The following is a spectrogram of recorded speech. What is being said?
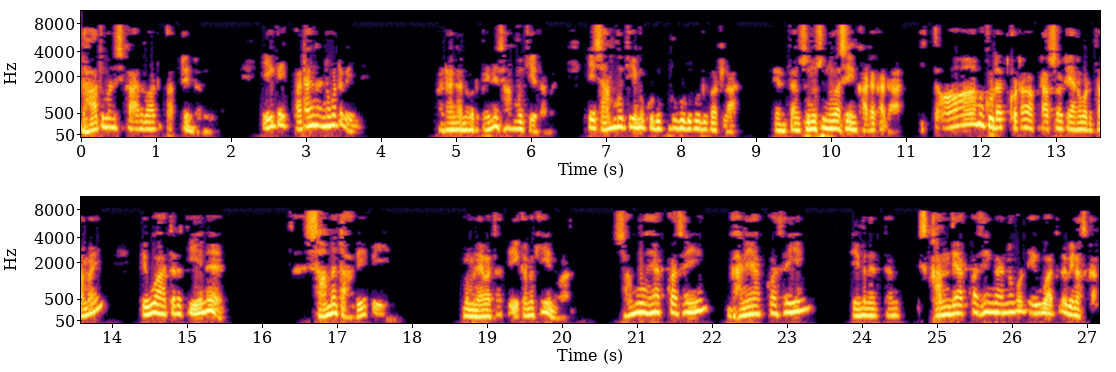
ධාතු මනස්කාර බවටපත් වෙන්න ඕනේ. ඒකයි පටන් ගන්නකොට වෙන්නේ. පටන් ගන්නකොට වෙන්නේ සම්මුතිය තමයි. ඒ සම්මුතියම කුඩු කුඩු කුඩු කුඩු කරලා නැත්නම් සුණු සුණු වශයෙන් කඩ කඩ ඉතාම කුඩත් කොට කොටස් වලට යනකොට තමයි ඒව අතර තියෙන සමතාවේ පේන්නේ. මම නැවතත් ඒකම කියනවා. සමූහයක් වශයෙන් ඝණයක් වශයෙන් එහෙම නැත්නම් ස්කන්ධයක් වශයෙන් ගන්නකොට ඒව අතර වෙනස්කම්.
